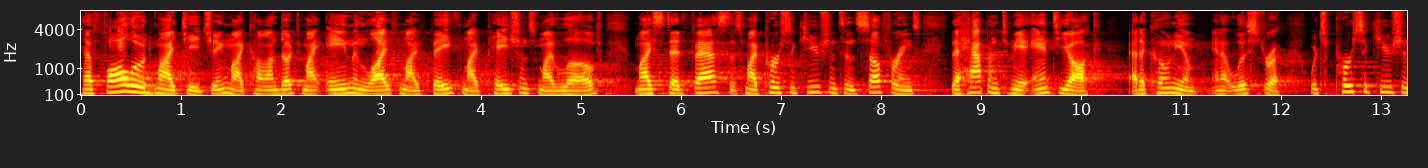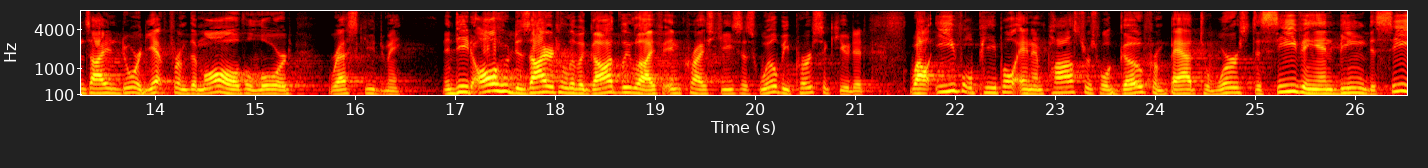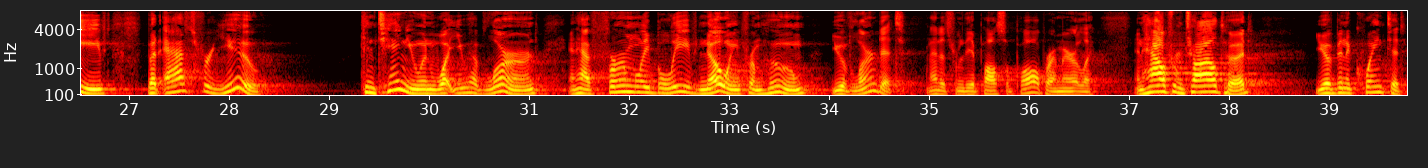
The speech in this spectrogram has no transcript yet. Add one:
have followed my teaching, my conduct, my aim in life, my faith, my patience, my love, my steadfastness, my persecutions and sufferings that happened to me at Antioch, at Iconium, and at Lystra, which persecutions I endured, yet from them all the Lord rescued me. Indeed, all who desire to live a godly life in Christ Jesus will be persecuted, while evil people and impostors will go from bad to worse, deceiving and being deceived. But as for you, Continue in what you have learned and have firmly believed, knowing from whom you have learned it. And that is from the Apostle Paul primarily. And how from childhood you have been acquainted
